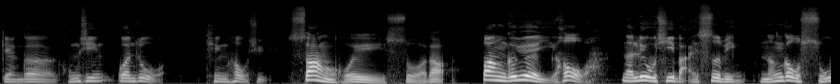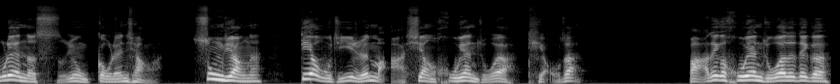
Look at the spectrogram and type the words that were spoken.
点个红心，关注我，听后续。上回说到，半个月以后啊。那六七百士兵能够熟练的使用钩镰枪了。宋江呢，调集人马向呼延灼呀挑战，把这个呼延灼的这个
